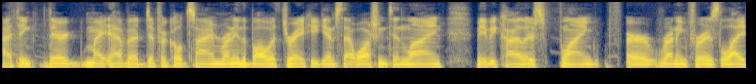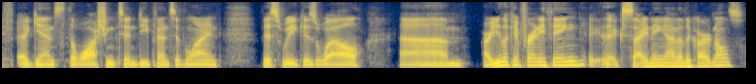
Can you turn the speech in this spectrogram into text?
I think they might have a difficult time running the ball with Drake against that Washington line. Maybe Kyler's flying or running for his life against the Washington defensive line this week as well. Um, are you looking for anything exciting out of the Cardinals?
